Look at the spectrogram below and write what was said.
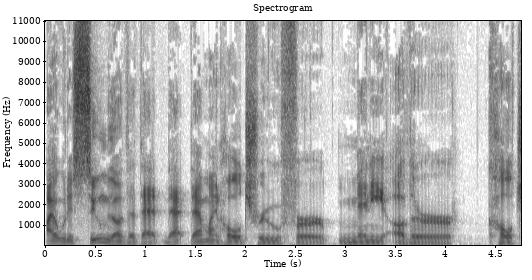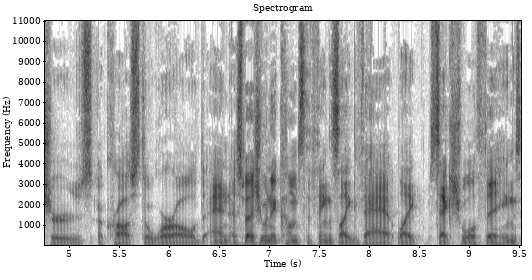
I would assume though that that that, that might hold true for many other cultures across the world and especially when it comes to things like that like sexual things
